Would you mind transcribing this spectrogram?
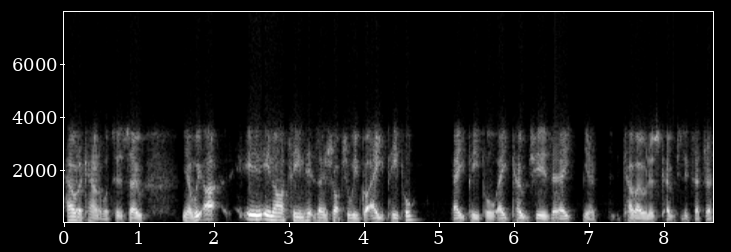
held accountable to. So, you know, we are, in, in our team, Hit Zone Shropshire, we've got eight people, eight people, eight coaches, eight you know co-owners, coaches, etc.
